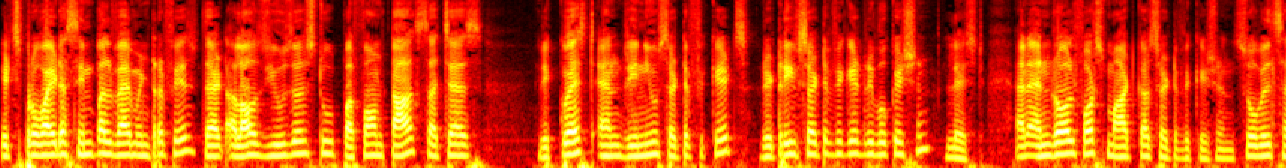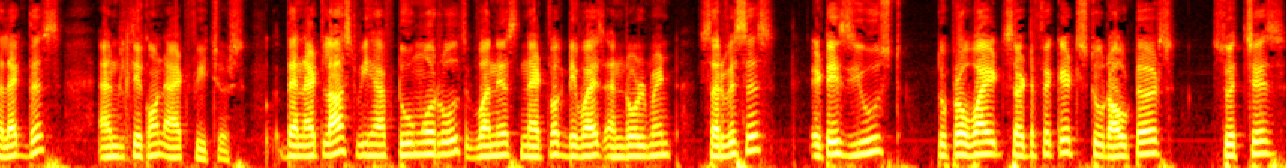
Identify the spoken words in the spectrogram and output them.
it's provide a simple web interface that allows users to perform tasks such as request and renew certificates, retrieve certificate revocation list and enroll for smart card certification. So we'll select this and we'll click on add features. Then at last we have two more roles. One is network device enrollment services. It is used to provide certificates to routers, switches,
